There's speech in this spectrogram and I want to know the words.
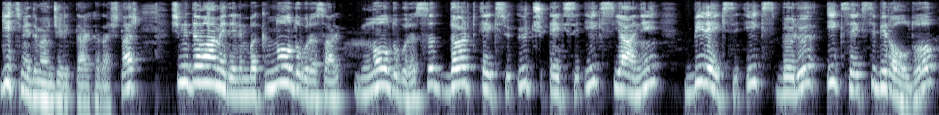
gitmedim öncelikle arkadaşlar. Şimdi devam edelim. Bakın ne oldu burası? Ne oldu burası? 4 eksi 3 eksi x yani 1 eksi x bölü x eksi 1 oldu.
